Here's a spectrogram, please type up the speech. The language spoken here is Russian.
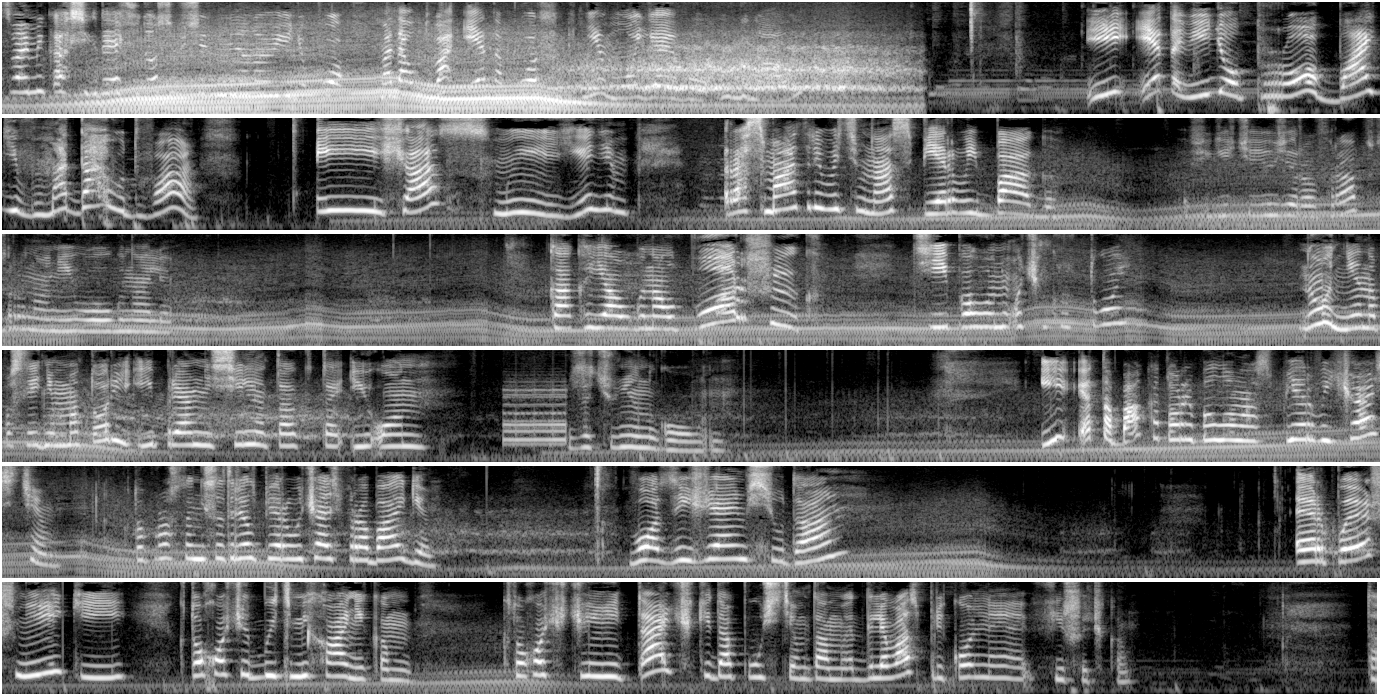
С вами, как всегда, я Фидос, и сегодня новое видео по Мадау 2, и это Porsche не мой, я его угнал. И это видео про баги в Мадау 2. И сейчас мы едем рассматривать у нас первый баг. Офигеть, юзеров Раптор, но они его угнали. Как я угнал Поршик, типа он очень крутой. Но не на последнем моторе и прям не сильно так-то и он затюнингован. И это баг, который был у нас в первой части. Кто просто не смотрел первую часть про баги. Вот, заезжаем сюда. РПшники. Кто хочет быть механиком, кто хочет чинить тачки, допустим, там для вас прикольная фишечка.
